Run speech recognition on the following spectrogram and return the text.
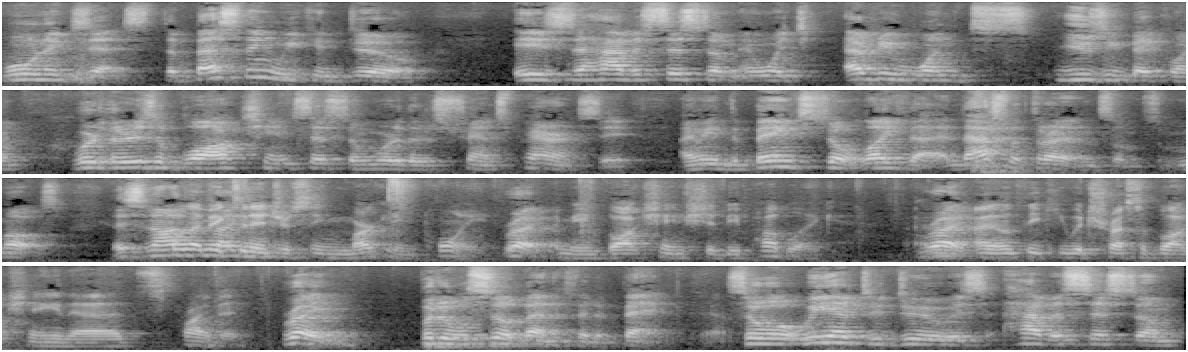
won't exist. The best thing we can do is to have a system in which everyone's using Bitcoin, where there is a blockchain system where there's transparency. I mean, the banks don't like that, and that's what threatens them most. It's not well, that makes an interesting marketing point. Right. I mean, blockchain should be public. I Right. Don't, I don't think you would trust a blockchain that's private. Right, but it will still benefit a bank. Yeah. So what we have to do is have a system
